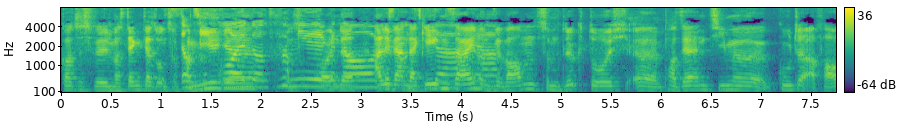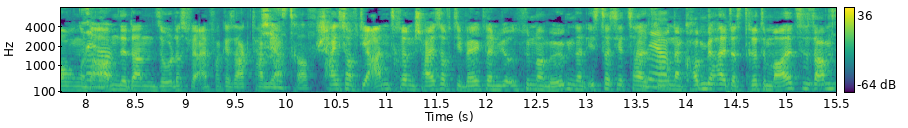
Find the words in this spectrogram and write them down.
Gottes Willen, was denkt jetzt unsere Familie? Unsere Freunde, unsere Familie, unsere Freunde. Genau, Alle werden dagegen wieder, sein ja. und wir waren zum Glück durch äh, ein paar sehr intime, gute Erfahrungen und ja. Abende dann so, dass wir einfach gesagt haben, scheiß ja, drauf. scheiß auf die anderen, scheiß auf die Welt, wenn wir uns nun mal mögen, dann ist das jetzt halt ja. so und dann kommen wir halt das dritte Mal zusammen.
